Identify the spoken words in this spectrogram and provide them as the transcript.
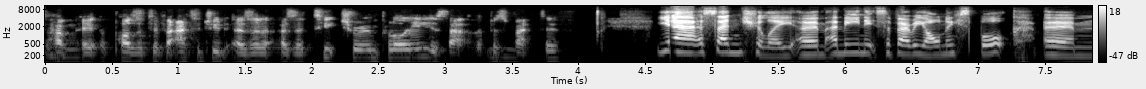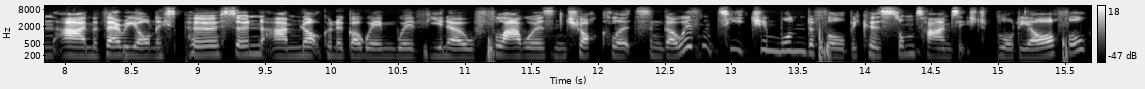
mhm, a positive attitude as a as a teacher employee. Is that the mhm. perspective? Yeah, essentially. Um, I mean, it's a very honest book. Um, I'm a very honest person. I'm not going to go in with, you know, flowers and chocolates and go, isn't teaching wonderful? Because sometimes it's just bloody awful.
